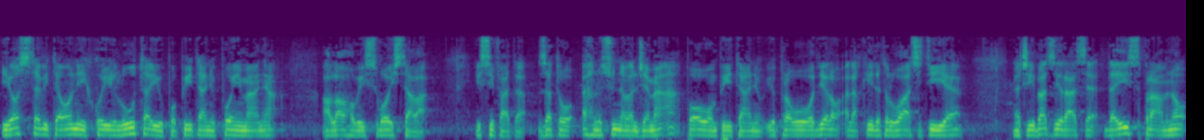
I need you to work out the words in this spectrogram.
I ostavite oni koji lutaju po pitanju poimanja Allahovi svojstava i sifata. Zato ahlu sunna wal jamaa po ovom pitanju i upravo ovo djelo al aqidatul wasitiyya znači bazira se da ispravno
